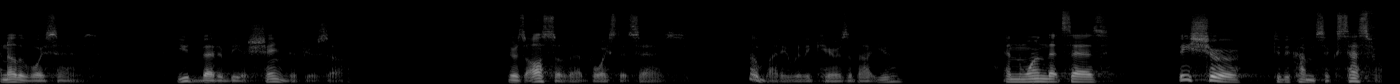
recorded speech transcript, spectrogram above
Another voice says, You'd better be ashamed of yourself. There's also that voice that says, Nobody really cares about you and one that says, be sure to become successful,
